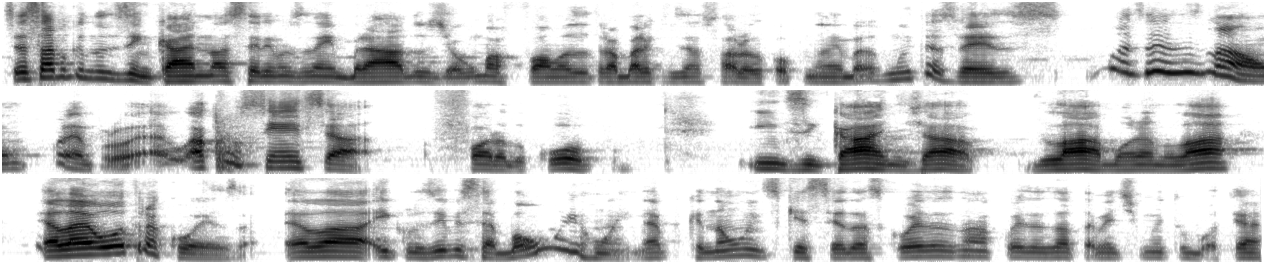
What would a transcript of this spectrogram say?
Você sabe que no desencarne nós seremos lembrados de alguma forma do trabalho que fizemos fora do corpo, não lembramos? Muitas vezes, às vezes não. Por exemplo, a consciência fora do corpo, em desencarne, já lá, morando lá, ela é outra coisa. Ela, inclusive, isso é bom e ruim, né? Porque não esquecer das coisas não é uma coisa exatamente muito boa. Tem,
